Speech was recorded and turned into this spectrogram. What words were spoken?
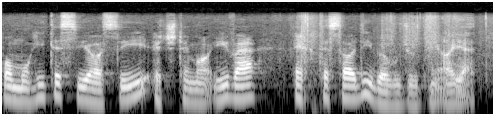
با محیط سیاسی، اجتماعی و اقتصادی به وجود می آید.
